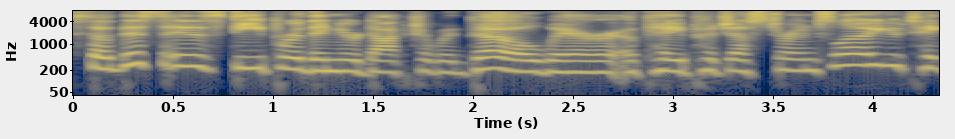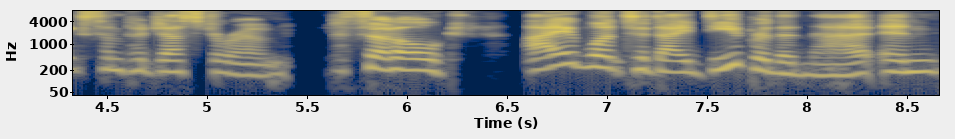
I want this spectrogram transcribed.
So this is deeper than your doctor would go, where, okay, progesterone's low, you take some progesterone. So I want to dive deeper than that. And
